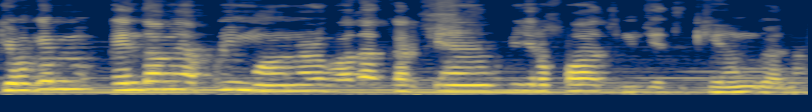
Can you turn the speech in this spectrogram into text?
ਕਿਉਂਕਿ ਕਹਿੰਦਾ ਮੈਂ ਆਪਣੀ ਮਾਂ ਨਾਲ ਵਾਅਦਾ ਕਰਕੇ ਆਇਆ ਵੀ ਜਦੋਂ ਭਾਰਤ ਨੂੰ ਜਿੱਤ ਕੇ ਆਉਂਗਾ ਨਾ,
